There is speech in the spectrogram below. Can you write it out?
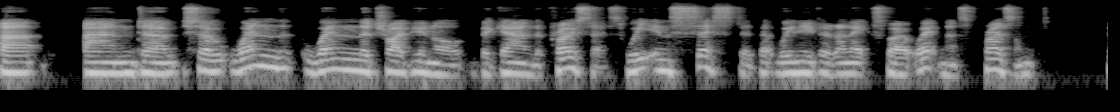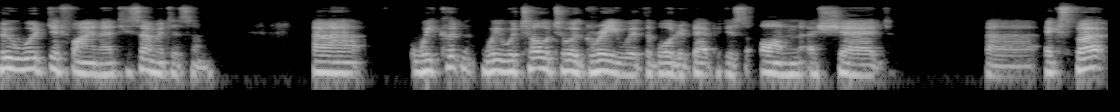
Uh, and um, so when when the tribunal began the process, we insisted that we needed an expert witness present who would define anti-Semitism. Uh, we couldn't. We were told to agree with the Board of Deputies on a shared uh, expert.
